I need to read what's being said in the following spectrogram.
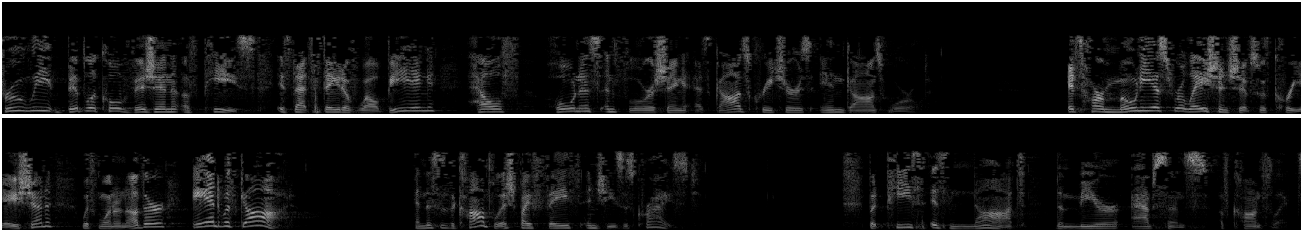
truly biblical vision of peace is that state of well-being, health, wholeness, and flourishing as God's creatures in God's world. It's harmonious relationships with creation, with one another, and with God. And this is accomplished by faith in Jesus Christ. But peace is not the mere absence of conflict.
